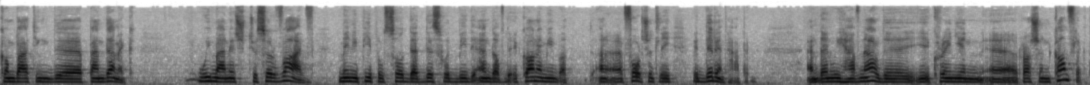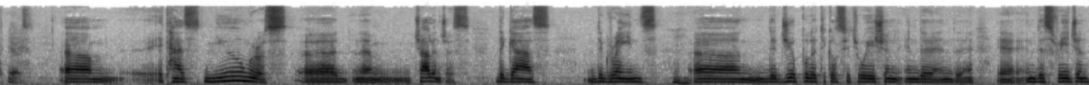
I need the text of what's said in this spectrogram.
combating the pandemic. We managed to survive. Many people thought that this would be the end of the economy, but uh, unfortunately, it didn't happen. And then we have now the Ukrainian uh, Russian conflict. Yes. Um, it has numerous uh, um, challenges the gas, the grains, Um, the geopolitical situation in, the, in, the, uh, in this region,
